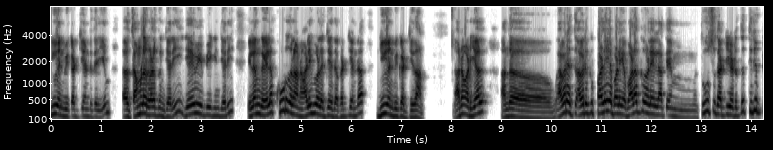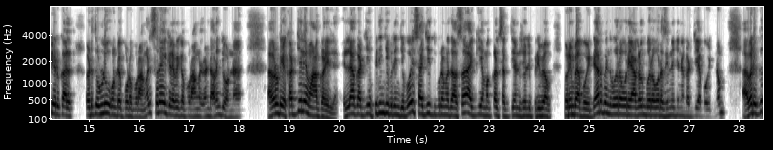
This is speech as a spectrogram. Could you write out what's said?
யூஎன்பி கட்சி என்று தெரியும். தமிழர்களுக்கும் சரி ஜேவிபிக்கும் சரி இலங்கையில கூடுதலான அழிவுகளை செய்த கட்சி என்றால் யூஎன்பி கட்சி தான் அதனபடியால் அந்த அவரை அவருக்கு பழைய பழைய வழக்குகள் எல்லாத்தையும் தூசு தட்டி எடுத்து திருப்பி இருக்கால் எடுத்து உள்ளு கொண்டு போட போறாங்க சிறைக்கு வைக்க போறாங்க ரெண்டு அறிஞ்சு ஒன்று அவருடைய கட்சியிலேயும் ஆக்கள் இல்லை. எல்லா கட்சியும் பிரிஞ்சு பிரிஞ்சு போய் சஜித் பிரேமதாசா ஐக்கிய மக்கள் சக்தின்னு சொல்லி பிரிவா பெரும்பா போயிட்டார். இப்போ இந்த வேற ஒரு ஆக்களும் வேற ஒரு சின்ன சின்ன கட்சியா போயிட்டோம் அவருக்கு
